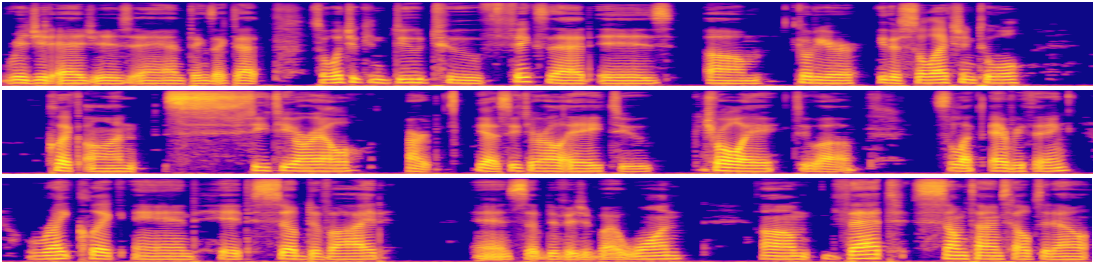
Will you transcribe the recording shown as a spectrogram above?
rigid edges and things like that. So what you can do to fix that is um, go to your either selection tool, click on CTRL or yeah CTRL A to Control A to uh, select everything. Right click and hit subdivide and subdivision by one um, that sometimes helps it out.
